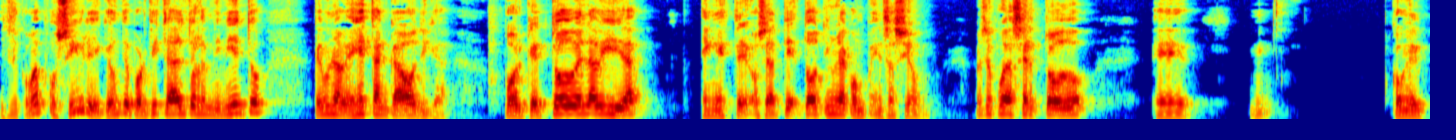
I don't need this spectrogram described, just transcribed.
Entonces, ¿cómo es posible que un deportista de alto rendimiento tengo una vejez tan caótica, porque todo en la vida, en este, o sea, todo tiene una compensación. No se puede hacer todo eh, con el,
